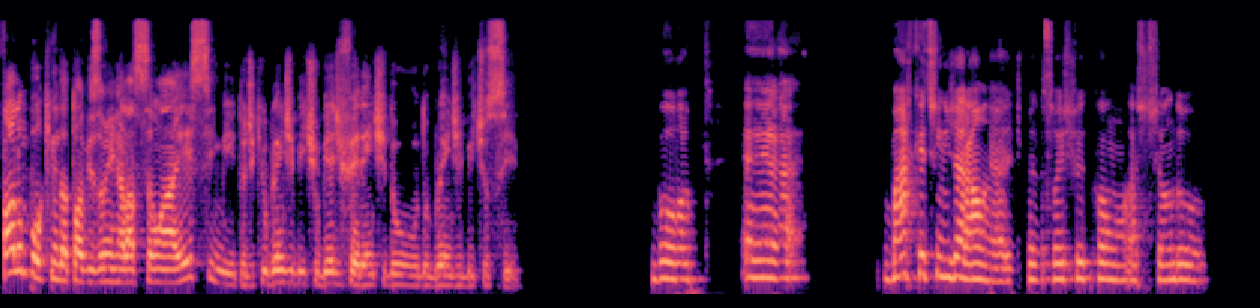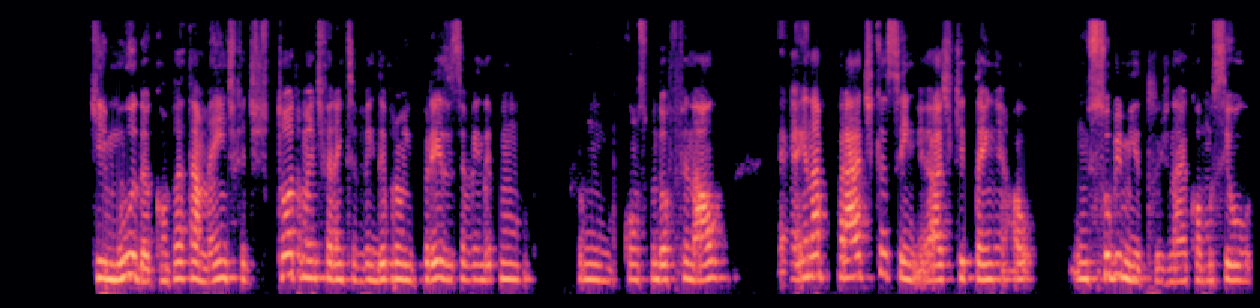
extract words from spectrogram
Fala um pouquinho da tua visão em relação a esse mito de que o brand B2B é diferente do, do brand B2C. Boa. É, marketing em geral, né? As pessoas ficam achando que muda completamente, que é totalmente diferente você vender para uma empresa, você vender para um, um, consumidor final. É, e na prática, sim, eu acho que tem uns submitos, né? Como se o,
